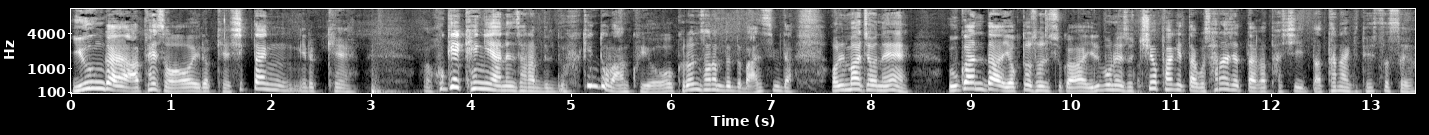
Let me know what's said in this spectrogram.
유흥가 앞에서 이렇게 식당 이렇게 호객행위 하는 사람들도 흑인도 많고요. 그런 사람들도 많습니다. 얼마 전에 우간다 역도 선수가 일본에서 취업하겠다고 사라졌다가 다시 나타나기도 했었어요.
